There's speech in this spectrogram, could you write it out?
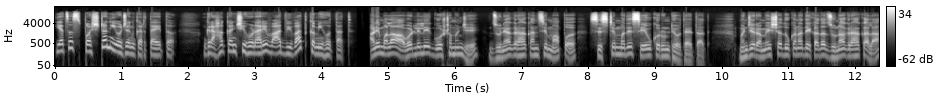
याचं स्पष्ट नियोजन करता येतं. ग्राहकांशी होणारे वादविवाद कमी होतात. आणि मला आवडलेली एक गोष्ट म्हणजे जुन्या ग्राहकांचे मापं सिस्टीममध्ये सेव्ह करून ठेवता येतात. म्हणजे रमेशच्या दुकानात एखादा जुना ग्राहक आला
